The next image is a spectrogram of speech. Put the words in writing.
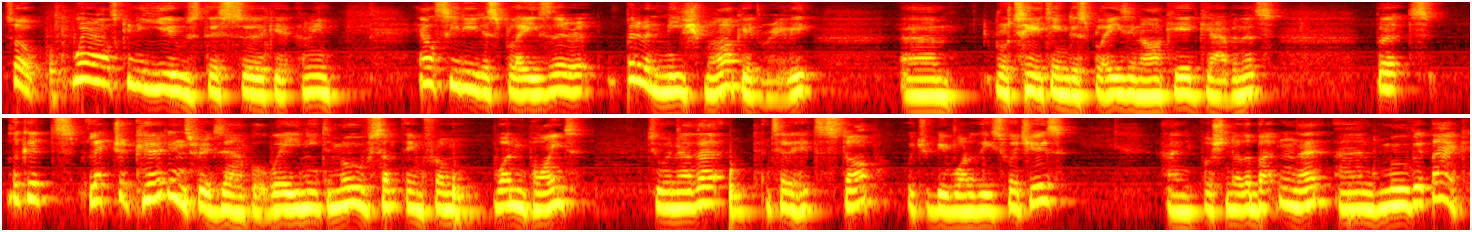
So where else can you use this circuit? I mean, LCD displays, they're a bit of a niche market really. Um, rotating displays in arcade cabinets. But look at electric curtains, for example, where you need to move something from one point to another until it hits stop, which would be one of these switches. And you push another button then and move it back.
